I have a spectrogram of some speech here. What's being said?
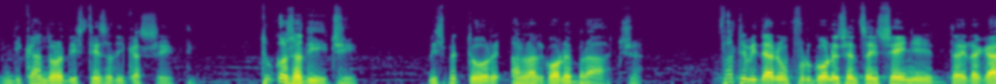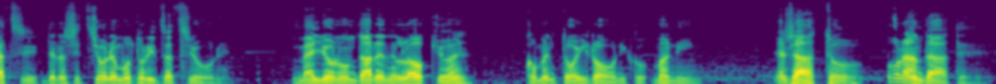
indicando la distesa dei cassetti. Tu cosa dici? L'ispettore allargò le braccia. Fatevi dare un furgone senza insegne dai ragazzi della sezione motorizzazione. Meglio non dare nell'occhio, eh? Commentò ironico Manin. Esatto, ora andate.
